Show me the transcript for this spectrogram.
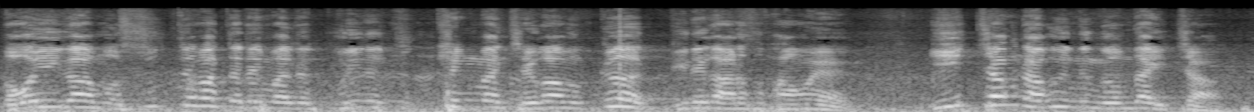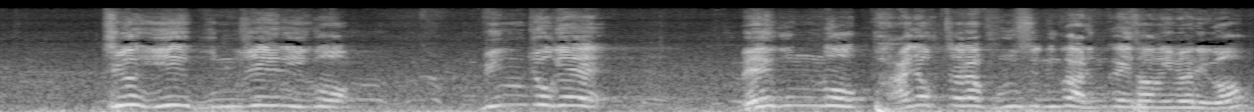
너희가 뭐 쑥대밭 때리면. 우리는 국핵만 제거하면 끝. 니네가 알아서 방어해. 이짱 나고 있는 겁니다 이짱 지금 이 문재인이 이거 민족의 매국노 반역자라 부를 수 있는 거 아닙니까 이상이면 이거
